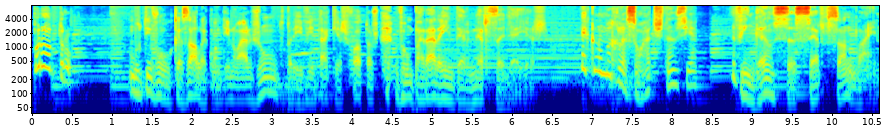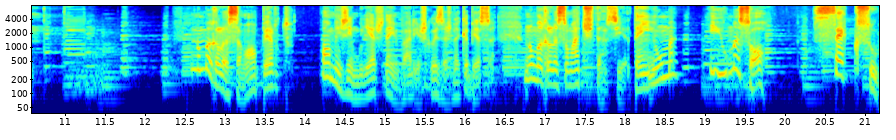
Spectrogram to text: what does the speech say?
Por outro, motivam o casal a continuar junto para evitar que as fotos vão parar a internet alheias. É que numa relação à distância, a vingança serve-se online. Numa relação ao perto, Homens e mulheres têm várias coisas na cabeça. Numa relação à distância, têm uma e uma só: sexo.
